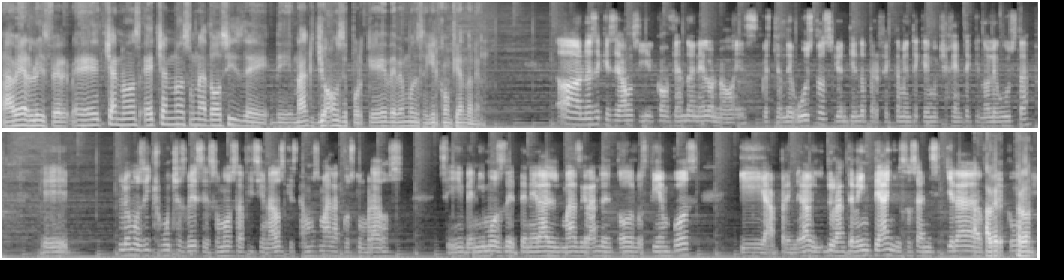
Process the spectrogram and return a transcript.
A ver, Luis Fer, échanos, échanos una dosis de, de Mac Jones de por qué debemos de seguir confiando en él. No, no es de que se vamos a seguir confiando en él o no, es cuestión de gustos. Yo entiendo perfectamente que hay mucha gente que no le gusta. Eh, lo hemos dicho muchas veces, somos aficionados que estamos mal acostumbrados. ¿sí? Venimos de tener al más grande de todos los tiempos y aprender a, durante 20 años, o sea, ni siquiera... A ver, perdón,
